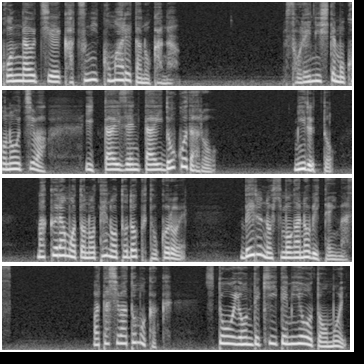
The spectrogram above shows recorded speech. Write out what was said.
こんな家へ担ぎ込まれたのかな。それにしてもこのうちは一体全体どこだろう。見ると枕元の手の届くところへベルの紐が伸びています。私はともかく人を呼んで聞いてみようと思い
